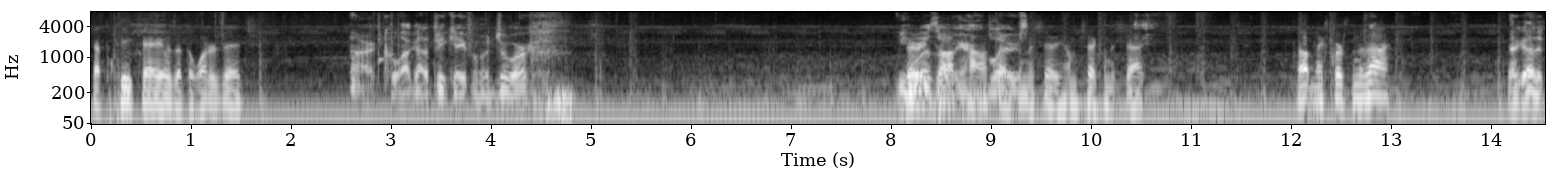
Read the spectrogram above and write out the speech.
Got the PK. Was at the water's edge. All right, cool. I got a PK from a drawer. He Very was top over here in Blair's. Machete. I'm checking the shack. Oh, next person to die. There I got it.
